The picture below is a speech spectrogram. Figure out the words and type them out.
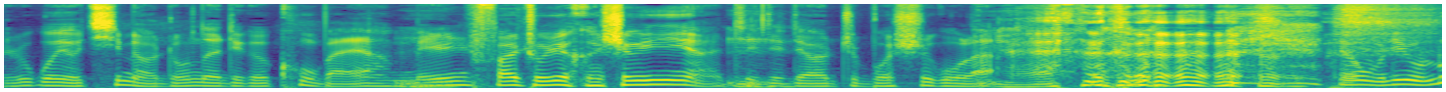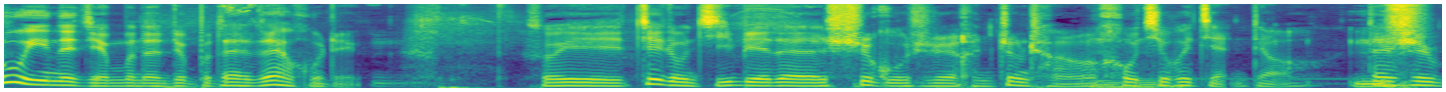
如果有七秒钟的这个空白啊，嗯没人发出任何声音啊，这嗯就叫直播事故了。哎，像我们这种录音的节目呢，就不太在乎这个，嗯所以这种级别的事故是很正常，嗯后期会剪掉。嗯但是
